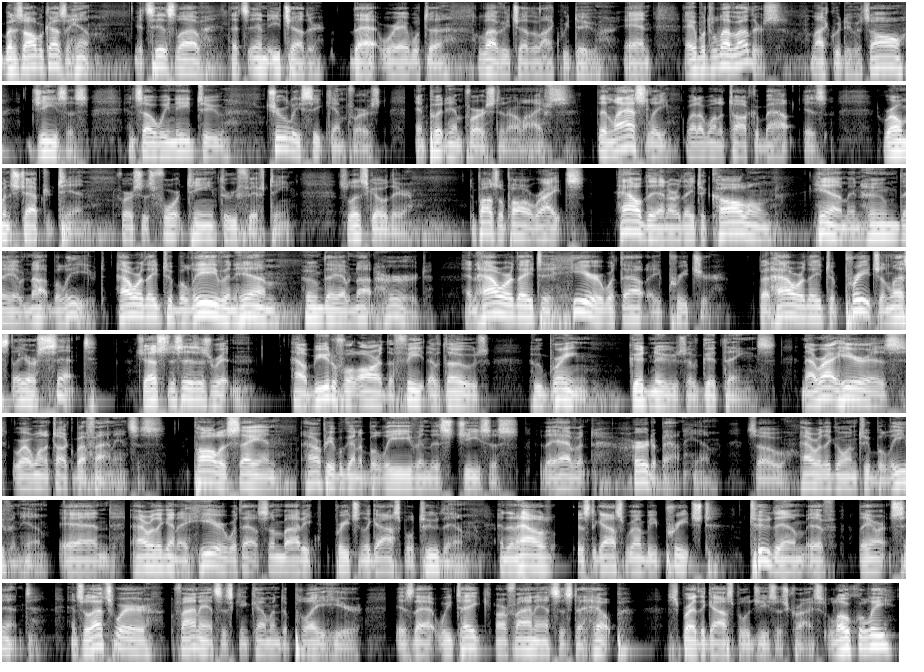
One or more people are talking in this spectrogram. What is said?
But it's all because of him. It's His love that's in each other that we're able to love each other like we do and able to love others like we do. It's all Jesus. And so we need to truly seek Him first and put Him first in our lives. Then, lastly, what I want to talk about is Romans chapter 10, verses 14 through 15. So let's go there. The Apostle Paul writes, How then are they to call on him in whom they have not believed? How are they to believe in him whom they have not heard? And how are they to hear without a preacher? But how are they to preach unless they are sent? Just as it is written, How beautiful are the feet of those who bring good news of good things. Now, right here is where I want to talk about finances. Paul is saying, How are people going to believe in this Jesus? They haven't heard about him. So, how are they going to believe in him? And how are they going to hear without somebody preaching the gospel to them? And then, how is the gospel going to be preached to them if they aren't sent? And so that's where finances can come into play here is that we take our finances to help spread the gospel of Jesus Christ locally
